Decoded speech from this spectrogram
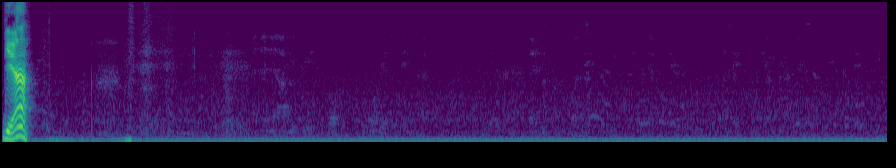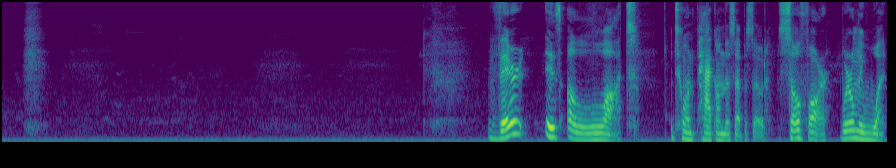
Yeah. There is a lot to unpack on this episode. So far, we're only what?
